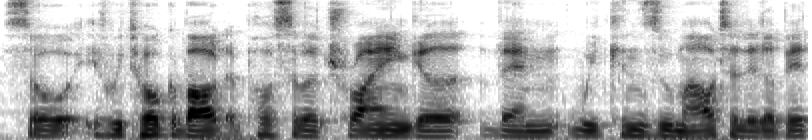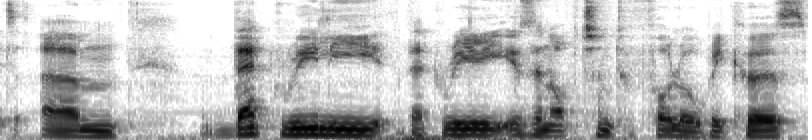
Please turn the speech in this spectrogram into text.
so if we talk about a possible triangle, then we can zoom out a little bit. Um, that really that really is an option to follow because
